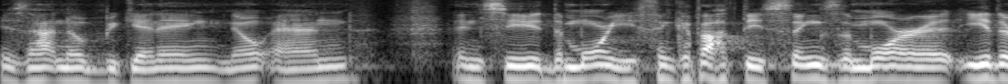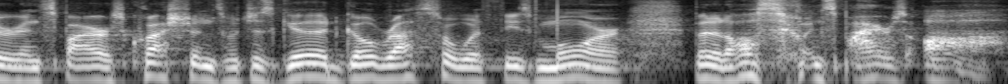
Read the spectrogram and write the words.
Is not no beginning, no end. And see, the more you think about these things, the more it either inspires questions, which is good, go wrestle with these more, but it also inspires awe.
